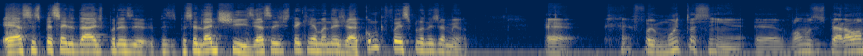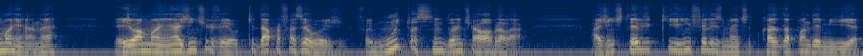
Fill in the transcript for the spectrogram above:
essa especialidade, por exemplo, especialidade X, essa a gente tem que remanejar. Como que foi esse planejamento? É, foi muito assim, é, vamos esperar o amanhã, né? E aí o amanhã a gente vê o que dá para fazer hoje. Foi muito assim durante a obra lá. A gente teve que, infelizmente, por causa da pandemia,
